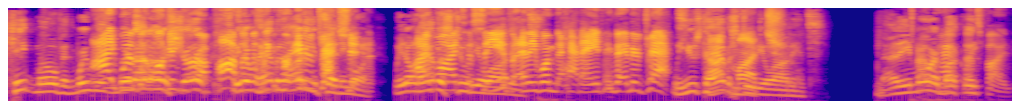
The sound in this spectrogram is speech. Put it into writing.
Keep moving. We, we, I we're wasn't not on a looking show. for a pause, We I don't was have an for audience interjection. anymore. We don't I have a studio audience. I wanted to see audience. if anyone had anything to interject. We used to Not have a studio audience. Not anymore, Okay, Buckley. That's fine.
